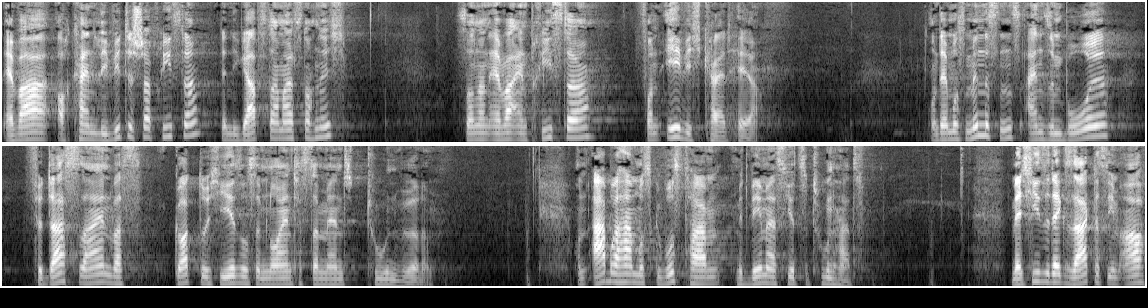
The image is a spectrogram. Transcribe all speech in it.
Er war auch kein levitischer Priester, denn die gab es damals noch nicht, sondern er war ein Priester von Ewigkeit her. Und er muss mindestens ein Symbol für das sein, was Gott durch Jesus im Neuen Testament tun würde. Und Abraham muss gewusst haben, mit wem er es hier zu tun hat. Melchisedek sagt es ihm auch,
